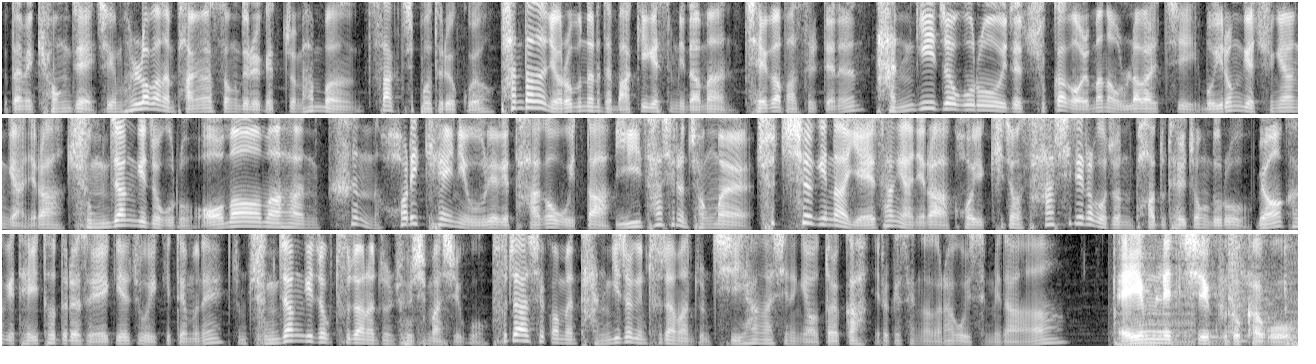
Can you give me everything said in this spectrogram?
그다음에 경제 지금 흘러가는 방향성들을 이렇게 좀 한번 싹 짚어드렸고요. 판단은 여러분들한테 맡기겠습니다만 제가 봤을 때는 단기적으로 이제 주가가 얼마나 올라갈지 뭐 이런 게 중요한 게 아니라 중장기적으로 어마어마한 큰 허리케인이 우리에게 다가오고 있다. 이 사실은 정말 추측이나 예상이 아니라 거의 기존 사실이라고 저는 봐도 될 정도로 명확하게 데이터들에서 얘기해주고 있기 때문에 좀 중장기적 투자는 좀 조심하시고 투자하실 거면 단기적인 투자만 좀 지향하시는 게 어떨까 이렇게 생각을 하고 있습니다. 에임리치 구독하고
